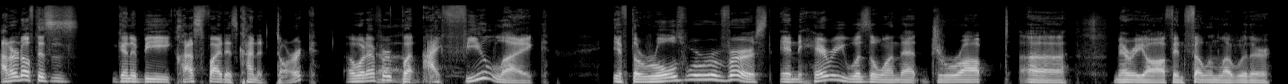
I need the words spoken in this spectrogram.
I don't know if this is gonna be classified as kind of dark or whatever, Uh-oh. but I feel like if the roles were reversed and Harry was the one that dropped uh Mary off and fell in love with her,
